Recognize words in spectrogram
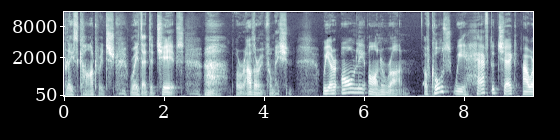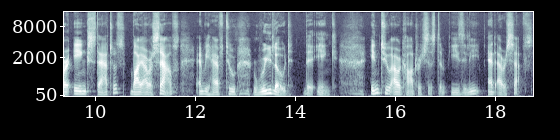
place cartridge at the chips or other information. We are only on a run. Of course, we have to check our ink status by ourselves and we have to reload the ink into our cartridge system easily at ourselves.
